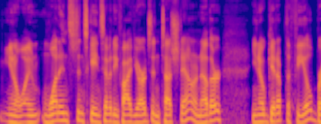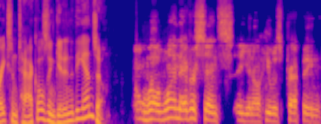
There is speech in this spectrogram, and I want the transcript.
you know, in one instance, gain 75 yards and touchdown. Another, you know, get up the field, break some tackles, and get into the end zone. Well, one ever since you know he was prepping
